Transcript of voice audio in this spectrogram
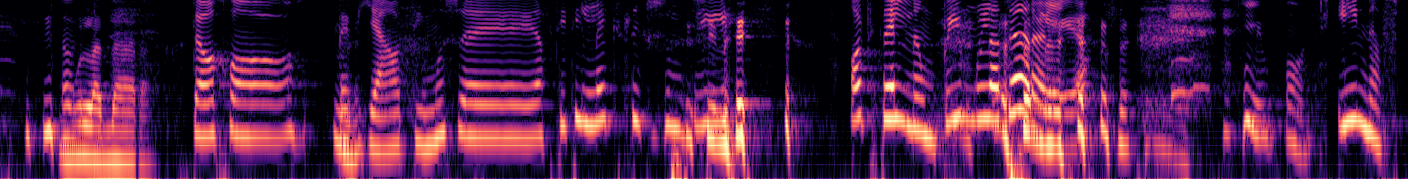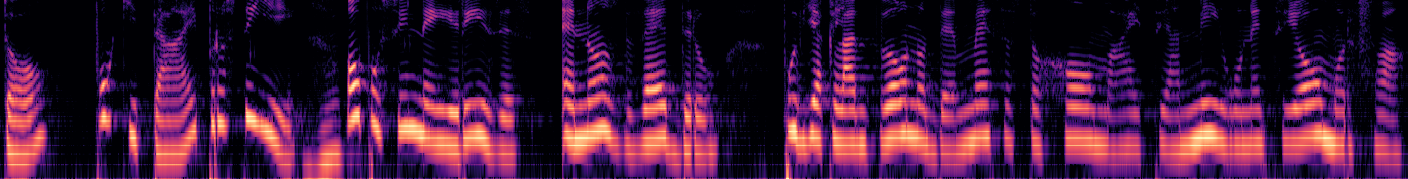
Μουλαντάρα. το έχω παιδιά, ο Τίμος ε, αυτή τη λέξη τη χρησιμοποιεί Συνέχεια. Ό,τι θέλει να μου πει, μου λαντάρα λέει. λοιπόν, είναι αυτό που κοιτάει προς τη γη. Όπως είναι οι ρίζες ενός δέντρου που διακλαδώνονται μέσα στο χώμα, έτσι ανοίγουν έτσι όμορφα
